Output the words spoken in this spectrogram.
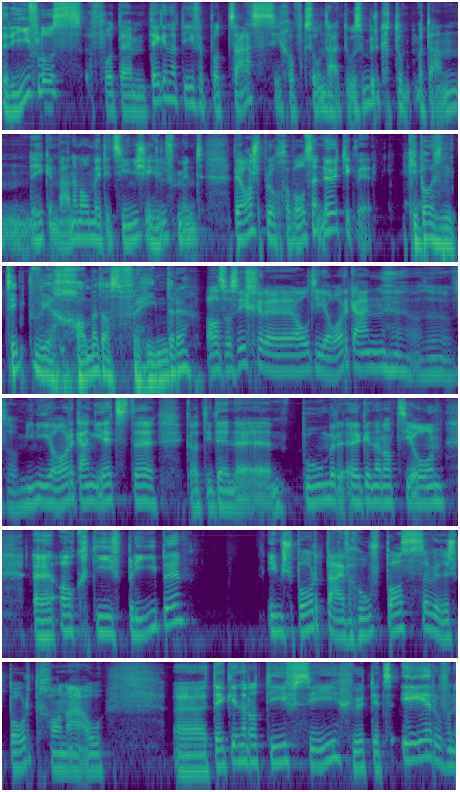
der Einfluss von dem degenerativen Prozess sich auf die Gesundheit auswirkt und man dann irgendwann einmal medizinische Hilfe müssen beanspruchen obwohl es nicht nötig wäre. Gib uns einen Tipp, wie kann man das verhindern? Also sicher äh, all die Jahrgänge, also so meine Jahrgänge jetzt, äh, gerade in dieser äh, Boomer-Generation, äh, aktiv bleiben. Im Sport einfach aufpassen, weil der Sport kann auch äh, degenerativ sein. Ich würde jetzt eher auf ein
